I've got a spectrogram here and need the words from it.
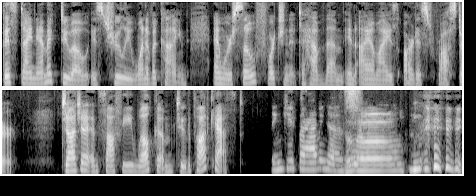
This dynamic duo is truly one of a kind, and we're so fortunate to have them in IMI's artist roster. Jahja and Sahfi, welcome to the podcast. Thank you for having us. Hello.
